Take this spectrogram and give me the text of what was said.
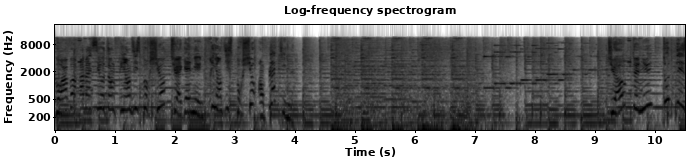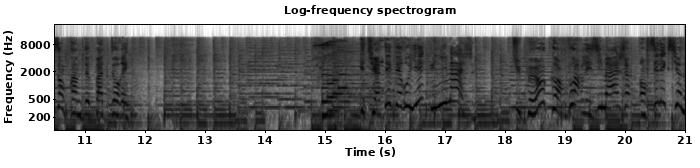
Pour avoir ramassé autant de friandises pour chiot, tu as gagné une friandise pour chiot en platine. Tu as obtenu toutes les empreintes de pâte dorée. Tu as déverrouillé une image. Tu peux encore voir les images en sélectionnant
